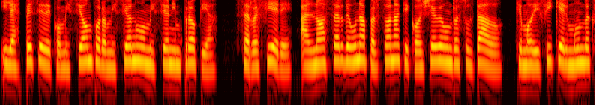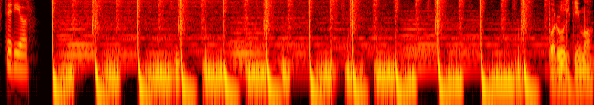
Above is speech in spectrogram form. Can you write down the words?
y la especie de comisión por omisión u omisión impropia, se refiere al no hacer de una persona que conlleve un resultado, que modifique el mundo exterior. Por último,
